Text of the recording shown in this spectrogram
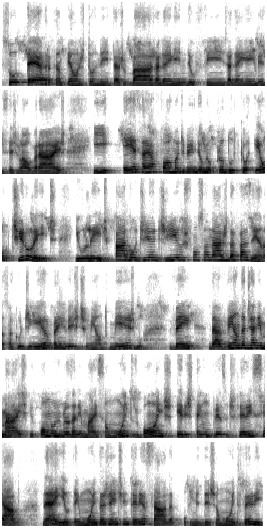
Sou tetracampeão de torneio em Itajubá, já ganhei em Delfim, já ganhei em Venceslau Braz. E essa é a forma de vender o meu produto, porque eu, eu tiro leite e o leite paga o dia a dia os funcionários da fazenda. Só que o dinheiro para investimento mesmo vem da venda de animais. E como os meus animais são muito bons, eles têm um preço diferenciado, né? E eu tenho muita gente interessada, o que me deixa muito feliz.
